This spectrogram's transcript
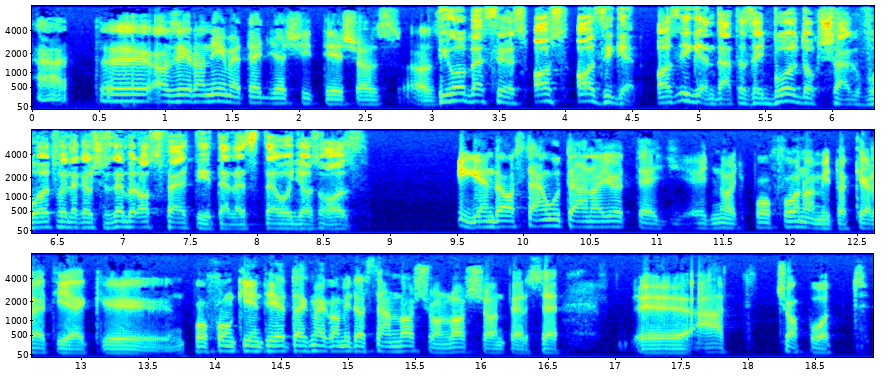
Hát azért a német egyesítés az... az... Jól beszélsz, az, az igen, az igen, de hát ez egy boldogság volt, vagy legalábbis az ember azt feltételezte, hogy az az. Igen, de aztán utána jött egy, egy nagy pofon, amit a keletiek pofonként éltek meg, amit aztán lassan-lassan persze átcsapott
